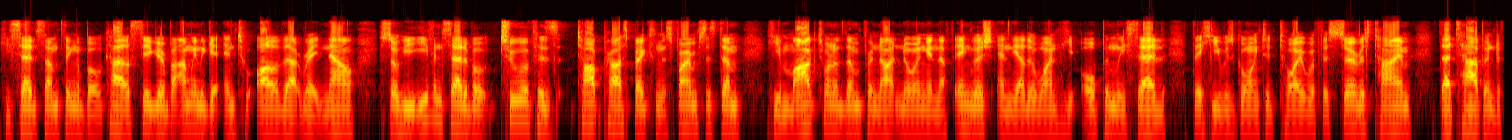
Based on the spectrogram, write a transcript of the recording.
He said something about Kyle Seager, but I'm going to get into all of that right now. So he even said about two of his top prospects in his farm system, he mocked one of them for not knowing enough English, and the other one, he openly said that he was going to toy with his service time. That's happened to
